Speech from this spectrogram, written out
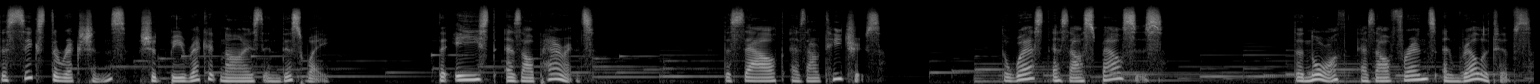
The six directions should be recognized in this way the East as our parents, the South as our teachers, the West as our spouses the North as our friends and relatives,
